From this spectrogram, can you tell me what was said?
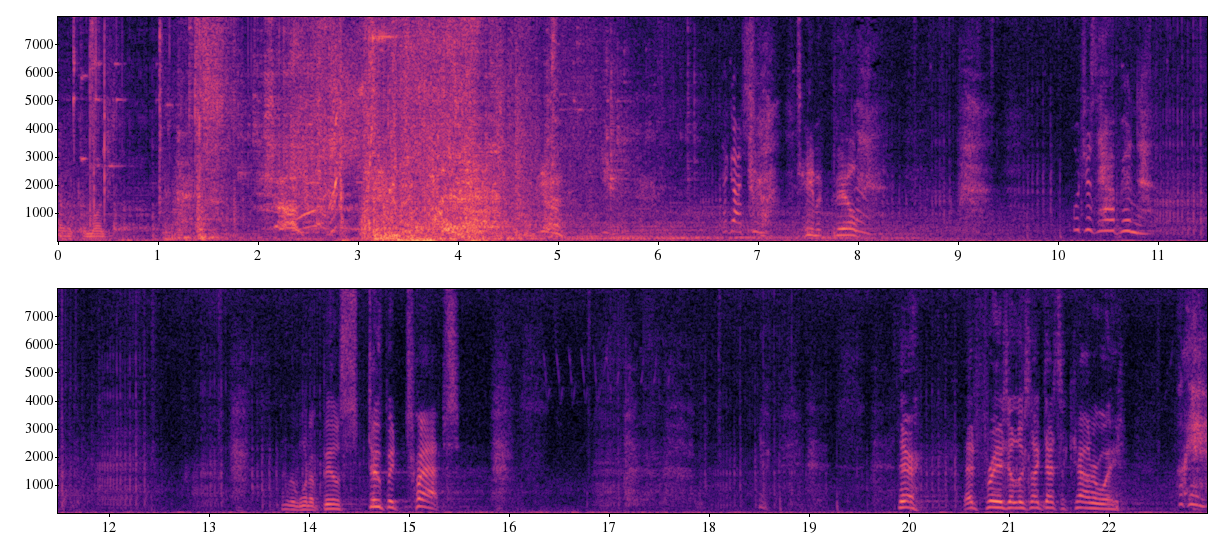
Ellie, come on. I got you. Damn it, Bill! What just happened? Another one of Bill's stupid traps. There, that fridge, it looks like that's a counterweight. Okay.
